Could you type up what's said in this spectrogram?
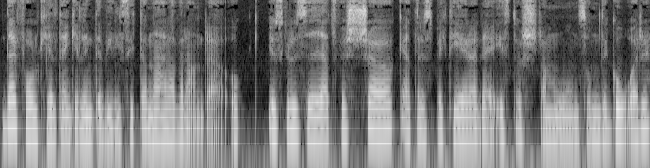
där folk helt enkelt inte vill sitta nära varandra. Och jag skulle säga att försök att respektera det i största mån som det går.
